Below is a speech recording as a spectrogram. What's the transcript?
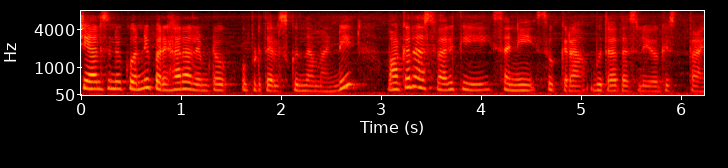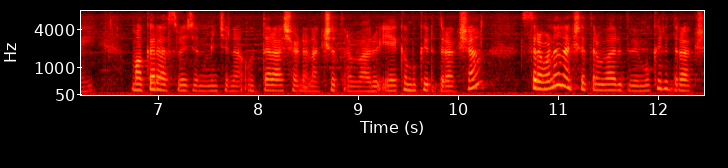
చేయాల్సిన కొన్ని పరిహారాలు ఏమిటో ఇప్పుడు తెలుసుకుందామండి. మకర రాశి వారికి శని శుక్ర బుధ దశలు యోగిస్తాయి. మకర రాశిలో జన్మించిన ఉత్తరాషాఢ నక్షత్రం వారు ఏకముఖి రుద్రాక్ష శ్రవణ నక్షత్రం వారు ద్విముఖి రుద్రాక్ష.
